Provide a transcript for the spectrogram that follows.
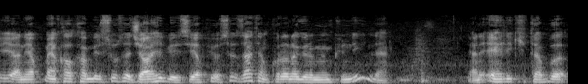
Yani yapmaya kalkan birisi olsa, cahil birisi yapıyorsa zaten Kur'an'a göre mümkün değil de. Yani ehli kitabı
